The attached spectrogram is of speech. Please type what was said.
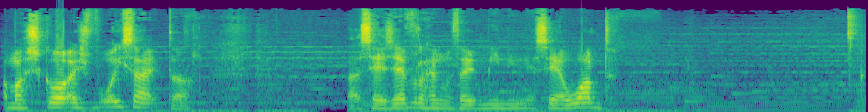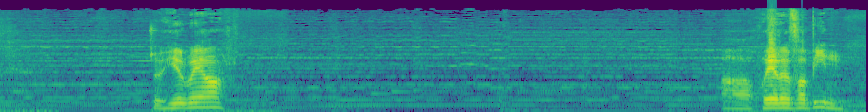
I'm a Scottish voice actor. That says everything without meaning to say a word. So here we are. Uh, where have I been?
